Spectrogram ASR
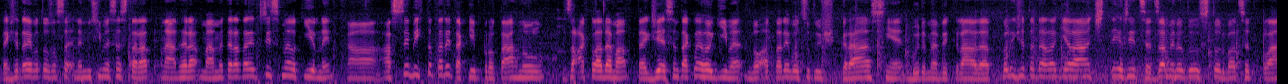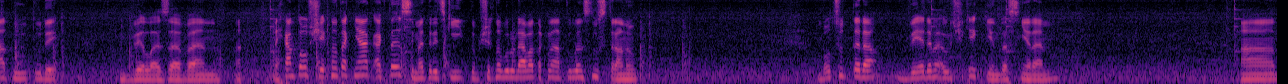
Takže tady o to zase nemusíme se starat. Nádhera, máme teda tady tři smeltírny a asi bych to tady taky protáhnul základama, takže sem takhle hodíme. No a tady odsud už krásně budeme vykládat. Kolikže to teda dělá? 40 za minutu, 120 plátů tudy vyleze ven. Nechám to všechno tak nějak, jak to je symetrický, to všechno budu dávat takhle na tuhle stranu. Odsud teda vyjedeme určitě tímhle směrem. A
